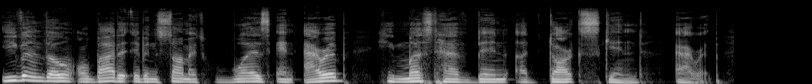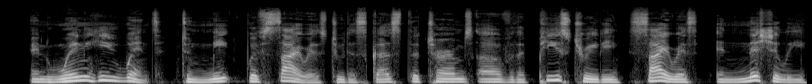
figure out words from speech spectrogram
even though Ubadah ibn Samit was an Arab, he must have been a dark skinned Arab. And when he went to meet with Cyrus to discuss the terms of the peace treaty, Cyrus initially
